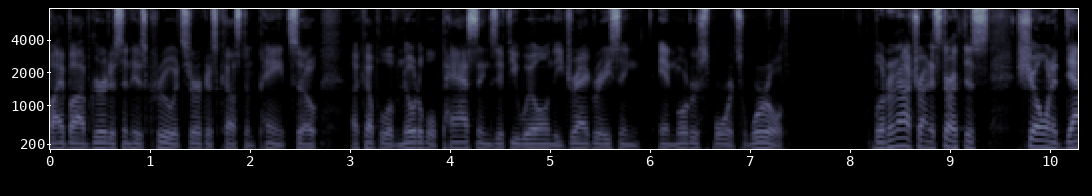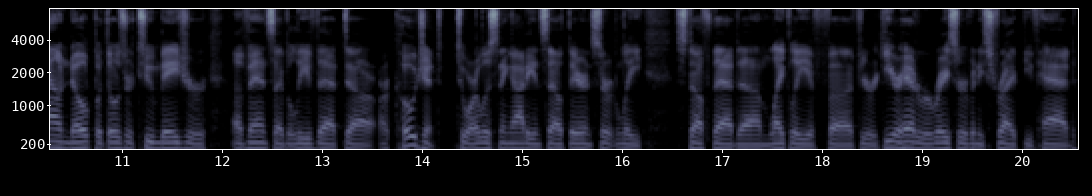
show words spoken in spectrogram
by Bob Gertis and his crew at Circus Custom Paint. So, a couple of notable passings, if you will, in the drag racing and motorsports world. But we're not trying to start this show on a down note, but those are two major events, I believe, that uh, are cogent to our listening audience out there, and certainly stuff that um, likely, if, uh, if you're a gearhead or a racer of any stripe, you've had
